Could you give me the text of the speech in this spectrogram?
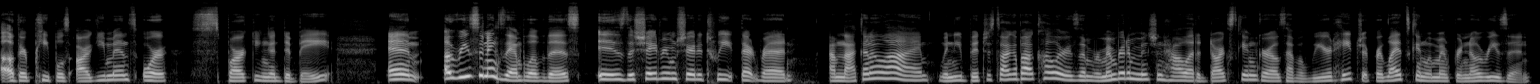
other people's arguments or sparking a debate. And a recent example of this is the Shade Room shared a tweet that read, I'm not gonna lie, when you bitches talk about colorism, remember to mention how a lot of dark skinned girls have a weird hatred for light skinned women for no reason.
